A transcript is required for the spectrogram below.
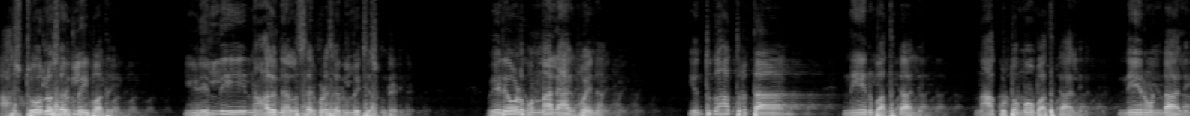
ఆ స్టోర్లో సరుకులు అయిపోతాయి. వీడెళ్ళి నాలుగు నెలల సరిపడా సరుకులు తెచ్చేసుకుంటాడు. వేరే వాళ్ళకి ఉన్నా లేకపోయినా. ఎందుకు ఆతృత నేను బతకాలి. నా కుటుంబం బతకాలి. నేను ఉండాలి.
